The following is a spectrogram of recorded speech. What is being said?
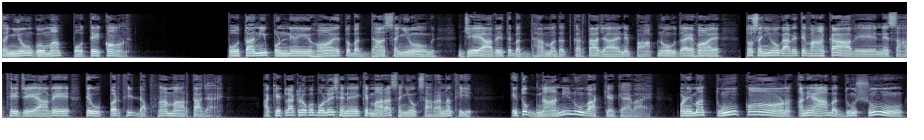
સંયોગોમાં પોતે કોણ? પોતાની પુણ્યય હોય તો બધા સંયોગ. જે આવે તે બધા મદદ કરતા જાય ને પાપનો ઉદય હોય તો સંયોગ આવે તે વાંકા આવે ને સાથે જે આવે તે ઉપરથી ડફણા મારતા જાય. આ કેટલાક લોકો બોલે છે ને કે મારા સંયોગ સારા નથી. એ તો જ્ઞાનીનું વાક્ય કહેવાય. પણ એમાં તું કોણ અને આ બધું શું?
